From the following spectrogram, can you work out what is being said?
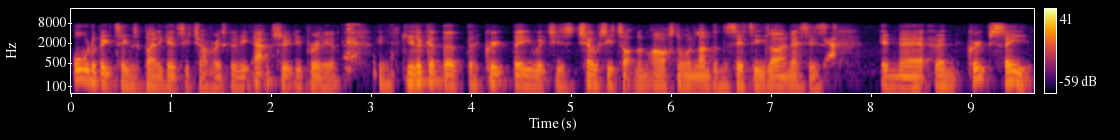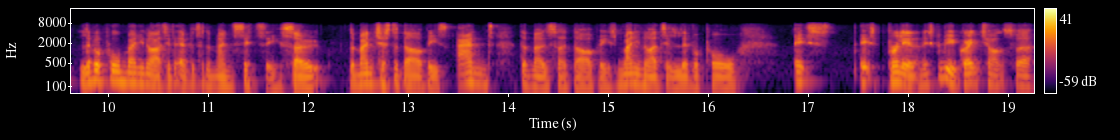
all the big teams are playing against each other. It's going to be absolutely brilliant. you look at the the Group B, which is Chelsea, Tottenham, Arsenal, and London City Lionesses. Yeah. In there, and then Group C, Liverpool, Man United, Everton, and Man City. So the Manchester derbies and the Merseyside derbies, Man United, Liverpool. It's it's brilliant, and it's going to be a great chance for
